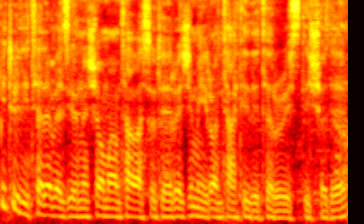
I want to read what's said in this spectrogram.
می‌تونی تلویزیون شما هم توسط رژیم ایران تهدید تروریستی شده؟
